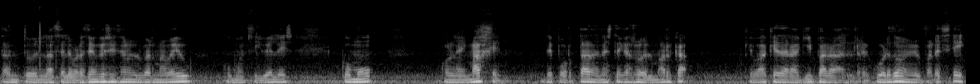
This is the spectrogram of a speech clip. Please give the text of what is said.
tanto en la celebración que se hizo en el Bernabéu, como en Cibeles, como con la imagen de portada, en este caso del marca, que va a quedar aquí para el recuerdo, me parece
